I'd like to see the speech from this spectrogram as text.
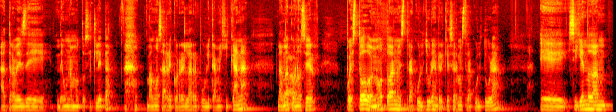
a través de, de, una motocicleta. Vamos a recorrer la República Mexicana, dando a conocer pues todo, ¿no? Toda nuestra cultura, enriquecer nuestra cultura, eh, siguiendo dando,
